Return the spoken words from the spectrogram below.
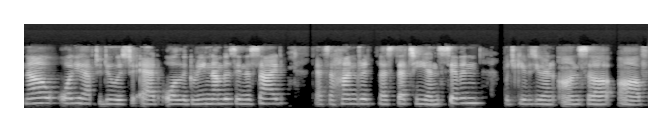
Now all you have to do is to add all the green numbers in the side. That's 100 plus 30 and 7 which gives you an answer of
